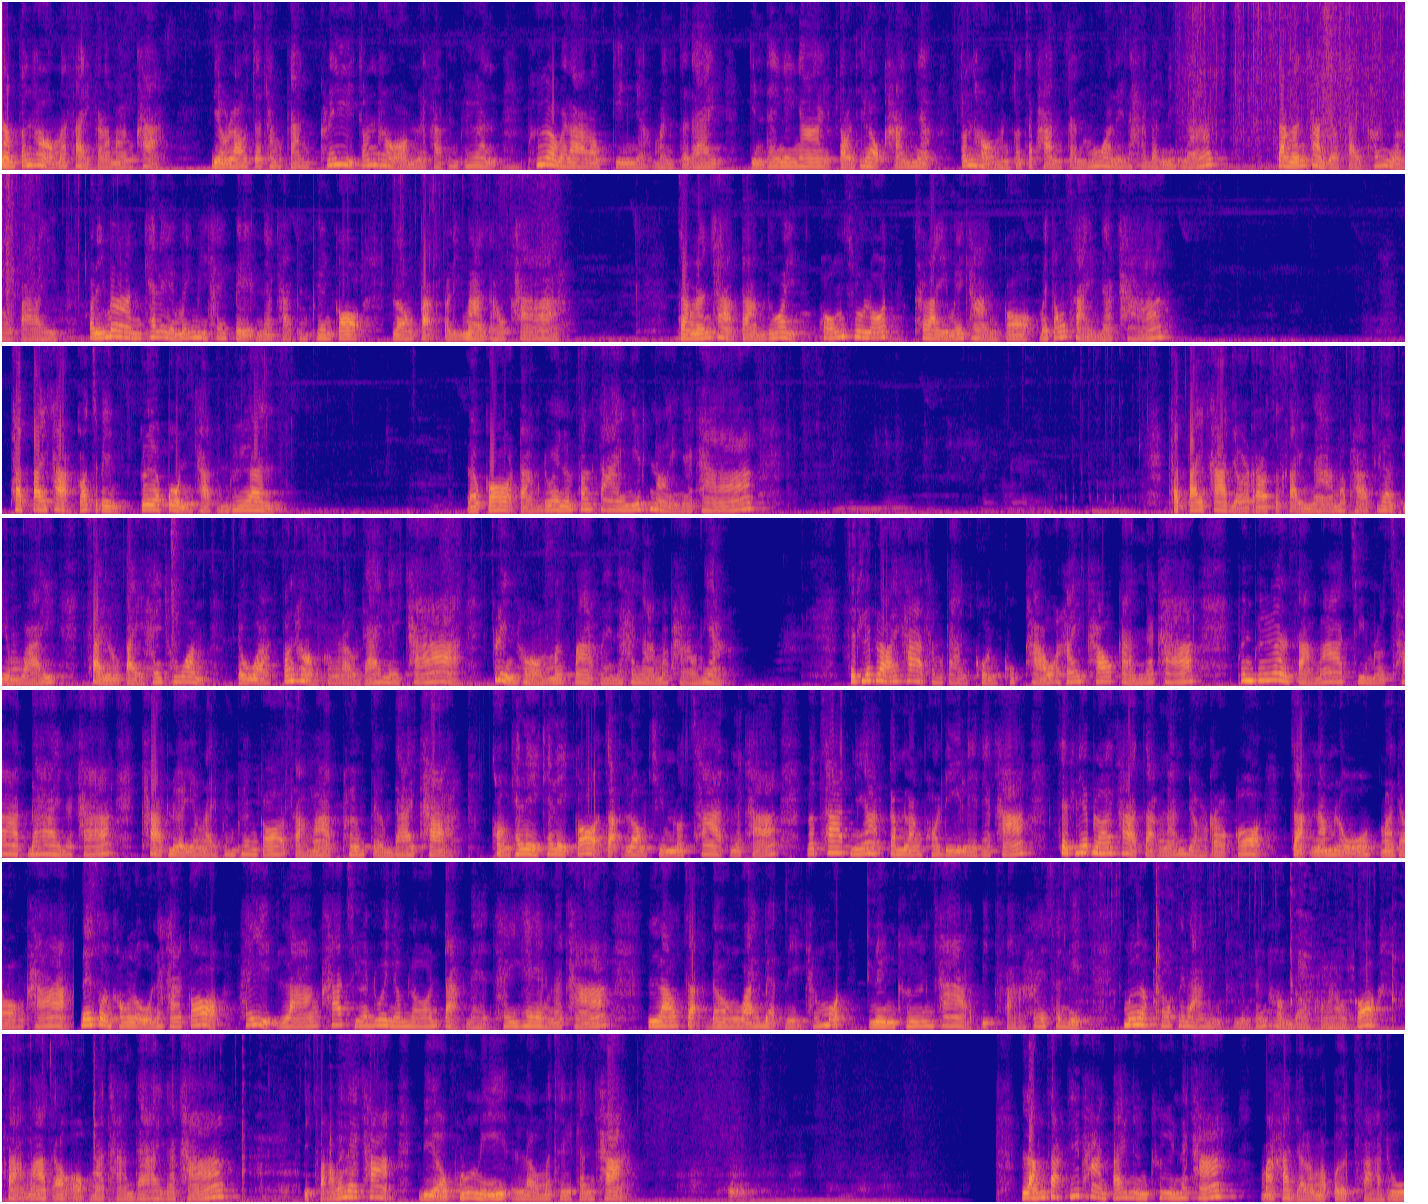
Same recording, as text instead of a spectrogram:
นำต้นหอมมาใส่กระมังค่ะ เดี๋ยวเราจะทำการคลี่ต้นหอมนะคะเพื่อนๆ เพื่อเวลาเรากินเนี่ยมันจะได้กินได้ง่าย ๆ ตอนที่เราคั้นเนี่ยต้นหอมมันก็จะพันกันมั่วเลยนะคะแบบนี้นะ จากนั้นค่ะเดี๋ยวใส่ข้าวเหนียวลงไป ปริมาณแค่เลไม่มีให้เป๊ะนะคะเพื่อนๆก็ลองกะปริมาณเอาค่ะ จากนั้นค่ะตามด้วยผงชูรสใครไม่ทานก็ไม่ต้องใส่นะคะถัดไปค่ะก็จะเป็นเกลือป่นค่ะเพื่อนๆ แล้วก็ตามด้วยน้ำตาลทรายนิดหน่อยนะคะ ถัดไปค่ะ เดี๋ยวเราจะใส่น้ำมะพร้าวที่เราเตรียมไว้ ใส่ลงไปให้ท่วมตัวต้นหอมของเราได้เลยค่ะ กลิ่นหอมมากๆเลยนะคะ น้ำมะพร้าวเนี่ยเสร็จเรียบร้อยค่ะทำการคนคลุกเคล้าให้เข้ากันนะคะ เพื่อนๆสามารถชิมรสชาติได้นะคะ ขาดเหลืออย่างไรเพื่อนๆก็สามารถเพิ่มเติมได้ค่ะ ของแคเลแคเลก็จะลองชิมรสชาตินะคะ รสชาติเนี้ยกำลังพอดีเลยนะคะ เสร็จเรียบร้อยค่ะ จากนั้นเดี๋ยวเราก็จะนำโหลมาดองค่ะ ในส่วนของโหลนะคะก็ให้ล้างฆ่าเชื้อด้วยน้ำร้อนตากแดดให้แห้งนะคะ เราจะดองไว้แบบนี้ทั้งหมด 1 คืนค่ะ ปิดฝาให้สนิท เมื่อครบเวลา 1 คืนต้นหอมดองของเราก็สามารถเอาออกมาทานได้นะคะ ปิดฝาไว้เลยค่ะ เดี๋ยวพรุ่งนี้เรามาเจอกันค่ะ หลังจากที่ผ่านไปหนึ่งคืนนะคะ มาค่ะ เดี๋ยวเรามาเปิดฝาดู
